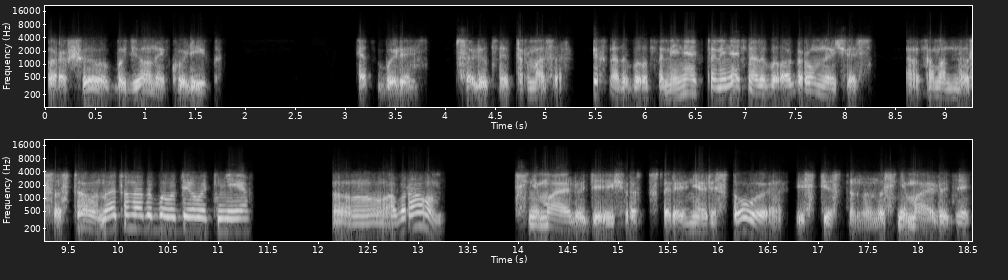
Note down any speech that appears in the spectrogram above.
Ворошилов, Буденный, Кулик. Это были абсолютные тормоза. Их надо было поменять. Поменять надо было огромную часть командного состава, но это надо было делать не э, Авраамом, снимая людей, еще раз повторяю, не арестовывая, естественно, но снимая людей.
